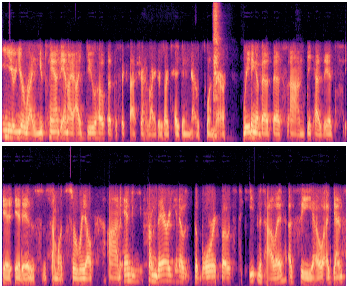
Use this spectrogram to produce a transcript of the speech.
You're, you're right. You can't, and I, I do hope that the succession writers are taking notes when they're reading about this um, because it's it, it is somewhat surreal. Um, and from there, you know, the board votes to keep Natale as CEO against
